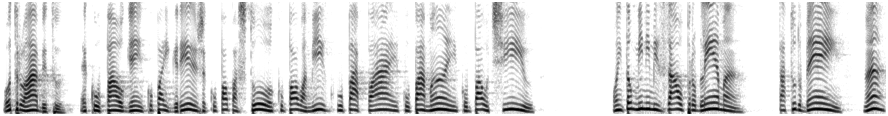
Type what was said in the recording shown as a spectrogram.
Outro hábito é culpar alguém, culpar a igreja, culpar o pastor, culpar o amigo, culpar o pai, culpar a mãe, culpar o tio. Ou então minimizar o problema, está tudo bem, né?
